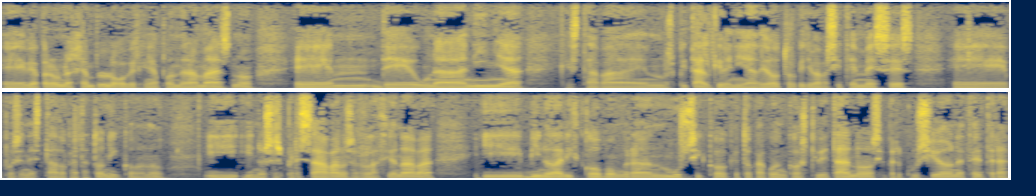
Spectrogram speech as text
Eh, voy a poner un ejemplo, luego Virginia pondrá más, ¿no? Eh, de una niña que estaba en un hospital, que venía de otro, que llevaba siete meses eh, pues en estado catatónico, ¿no? Y, y nos expresaba, nos relacionaba, y vino David Cobo, un gran músico que toca cuencos tibetanos y percusión, etcétera,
